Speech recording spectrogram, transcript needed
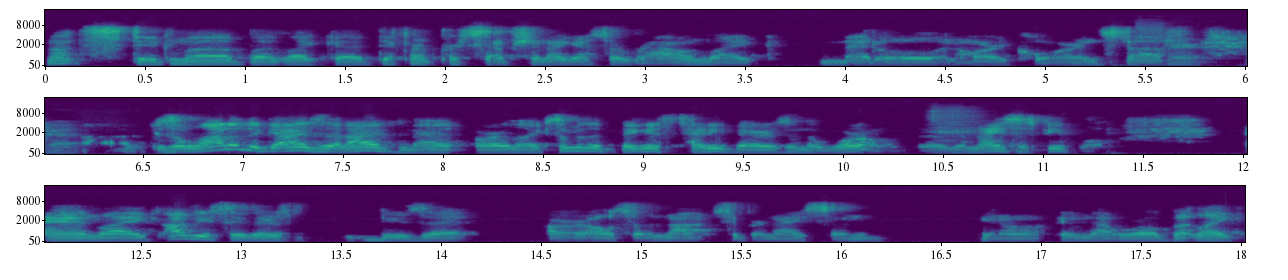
not stigma, but like a different perception, I guess, around like metal and hardcore and stuff. Sure. Yeah. Because a lot of the guys that I've met are like some of the biggest teddy bears in the world. They're the nicest people. And like, obviously, there's dudes that are also not super nice and you know in that world but like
